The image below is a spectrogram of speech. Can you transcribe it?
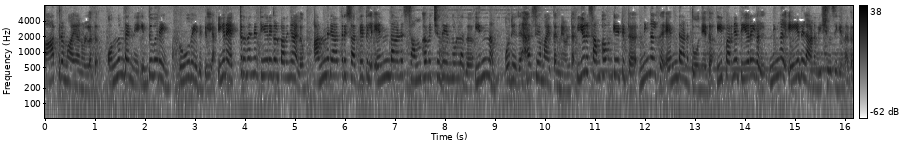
മാത്രമായാണുള്ളത്. ഒന്നും തന്നെ ഇതുവരെയും പ്രൂവ് ചെയ്തിട്ടില്ല. ഇങ്ങനെ എത്ര തന്നെ തിയറികൾ പറഞ്ഞാലും അന്ന് രാത്രി സത്യത്തിൽ എന്താണ് സംഭവിച്ചത് എന്നുള്ളത് ഇന്നും ഒരു രഹസ്യമായി തന്നെയുണ്ട്. ഈ ഒരു സംഭവം കേട്ടിട്ട് നിങ്ങൾക്ക് എന്താണ് തോന്നിയത്? ഈ പറഞ്ഞ തിയറികളിൽ നിങ്ങൾ ഏതിലാണ് വിശ്വസിക്കുന്നത്?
